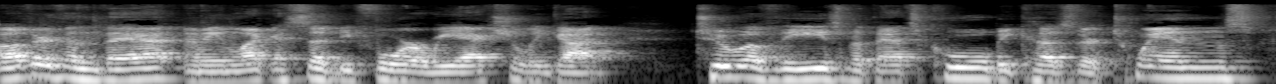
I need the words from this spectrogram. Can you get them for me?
Other than that, I mean, like I said before, we actually got two of these, but that's cool because they're twins,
